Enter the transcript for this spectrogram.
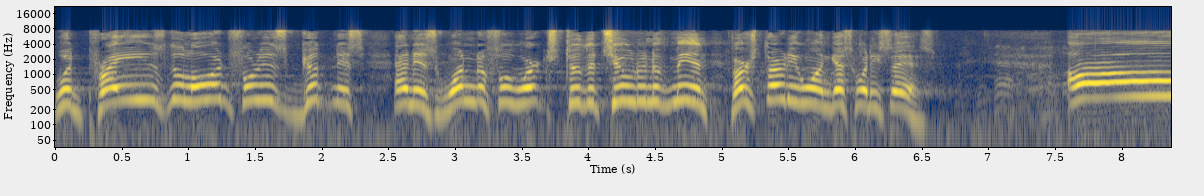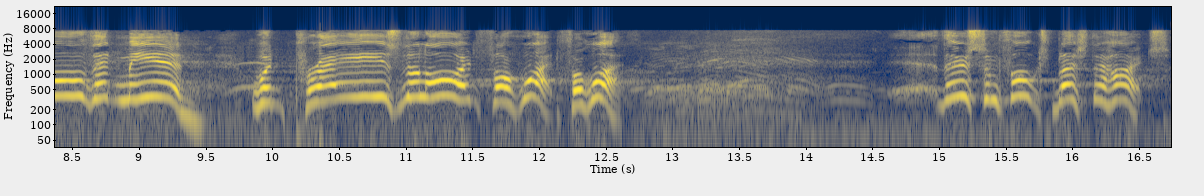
would praise the Lord for His goodness and His wonderful works to the children of men. Verse 31, guess what He says? Oh, that men would praise the Lord for what? For what? There's some folks, bless their hearts.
